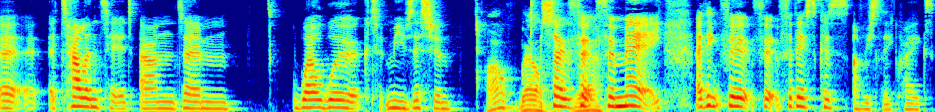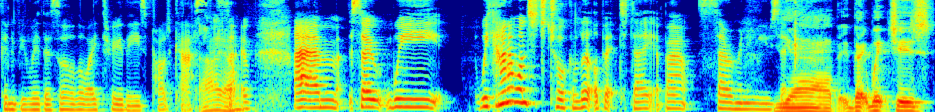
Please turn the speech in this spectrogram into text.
a, a talented and um, well worked musician. oh well So for, yeah. for me, I think for for, for this because obviously Craig's going to be with us all the way through these podcasts. I am. So um so we we kind of wanted to talk a little bit today about ceremony music. Yeah, which is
